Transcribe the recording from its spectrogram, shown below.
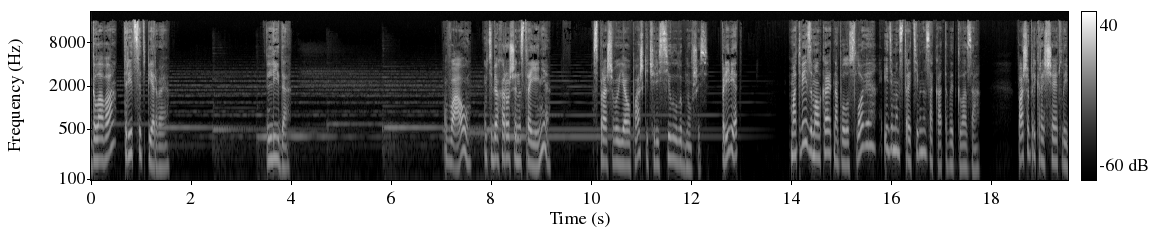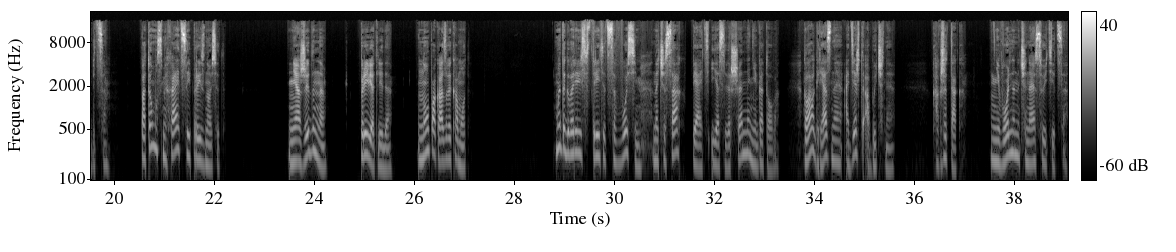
Глава 31. Лида. «Вау, у тебя хорошее настроение?» Спрашиваю я у Пашки, через силу улыбнувшись. «Привет». Матвей замолкает на полусловие и демонстративно закатывает глаза. Паша прекращает лыбиться. Потом усмехается и произносит. «Неожиданно? Привет, Лида. Ну, показывай комод». Мы договорились встретиться в восемь, на часах пять, и я совершенно не готова. Голова грязная, одежда обычная. Как же так? Невольно начинаю суетиться.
